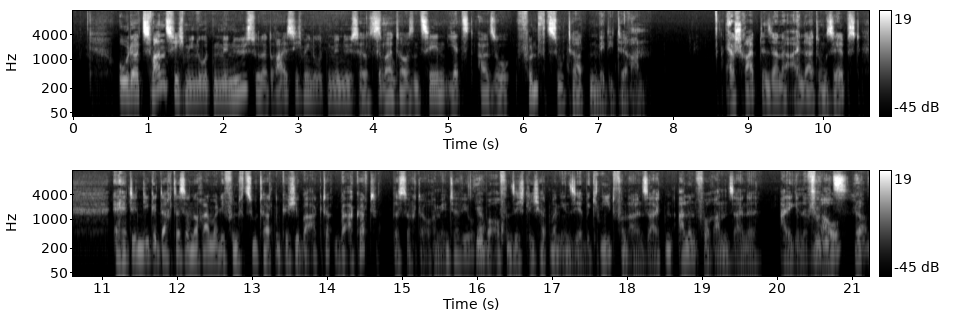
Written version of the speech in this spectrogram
Oder 20 Minuten Menüs oder 30 Minuten Menüs, das ist 2010. Jetzt also fünf Zutaten mediterran. Er schreibt in seiner Einleitung selbst, er hätte nie gedacht, dass er noch einmal die Fünf-Zutaten-Küche beackert- beackert. Das sagt er auch im Interview. Ja. Aber offensichtlich hat man ihn sehr bekniet von allen Seiten, allen voran seine eigene Frau. Ja.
